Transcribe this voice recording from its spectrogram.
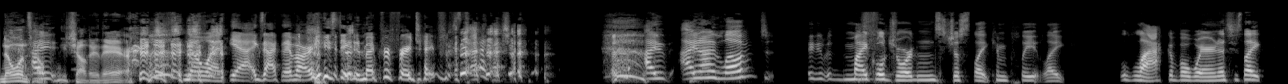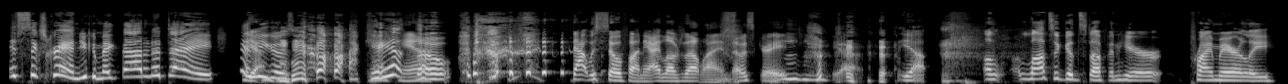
No one's I- helping each other there. no one. Yeah, exactly. I've already stated my preferred type of sketch. I I I loved uh, Michael Jordan's just like complete like lack of awareness. He's like, it's six grand. You can make that in a day. And Yeah. he goes, I can't, can't. though. That was so funny. I loved that line. That was great. Mhm. Yeah. Yeah. A- lots of good stuff in here. Primarily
